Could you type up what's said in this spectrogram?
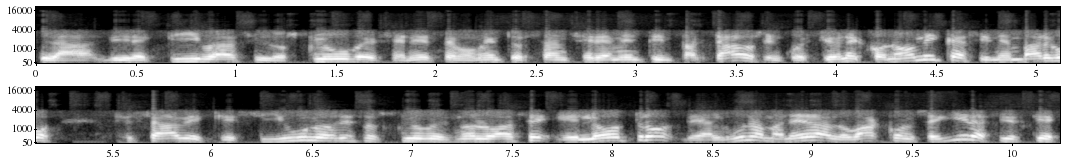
las directivas, los clubes en este momento están seriamente impactados en cuestión económica, sin embargo, se sabe que si uno de esos clubes no lo hace, el otro de alguna manera lo va a conseguir, así es que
